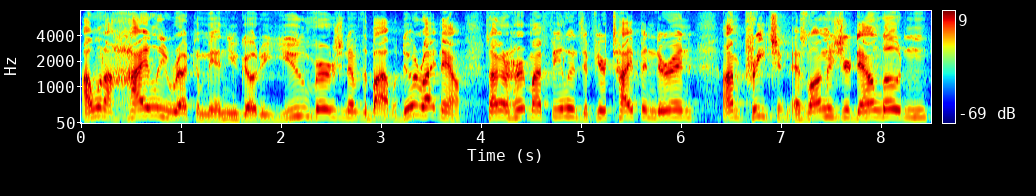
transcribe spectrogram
I want to highly recommend you go to YouVersion of the Bible. Do it right now. It's not going to hurt my feelings if you're typing during I'm preaching. As long as you're downloading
